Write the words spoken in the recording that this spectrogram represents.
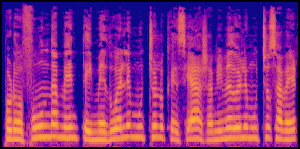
profundamente. Y me duele mucho lo que decía Ash. A mí me duele mucho saber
